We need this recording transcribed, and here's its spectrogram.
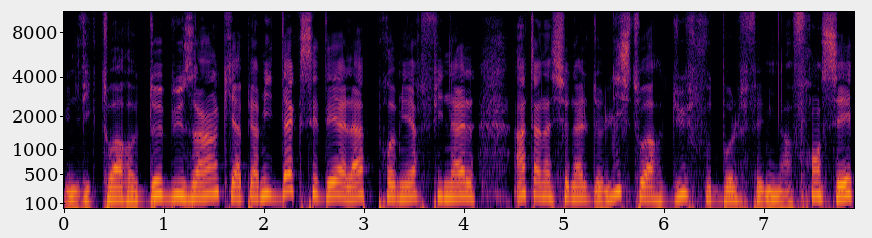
Une victoire de buts qui a permis d'accéder à la première finale internationale de l'histoire du football féminin français.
